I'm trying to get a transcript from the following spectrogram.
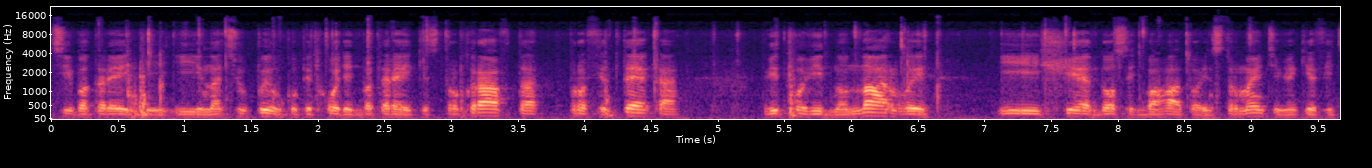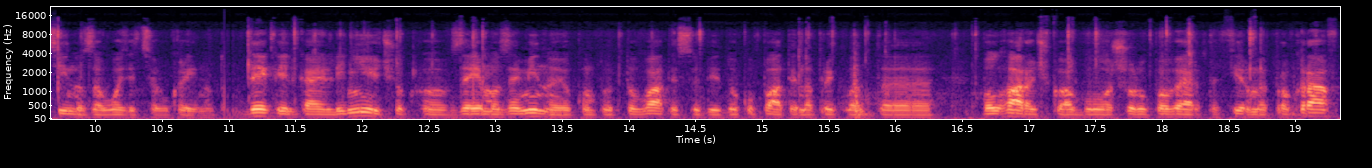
ці батарейки і на цю пилку підходять батарейки з Прокрафта, Профітека, відповідно Нарви і ще досить багато інструментів, які офіційно завозяться в Україну. Декілька лінієчок е, взаємозаміною комплектувати собі, докупати, наприклад, е, болгарочку або шуруповерт фірми Прокрафт.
